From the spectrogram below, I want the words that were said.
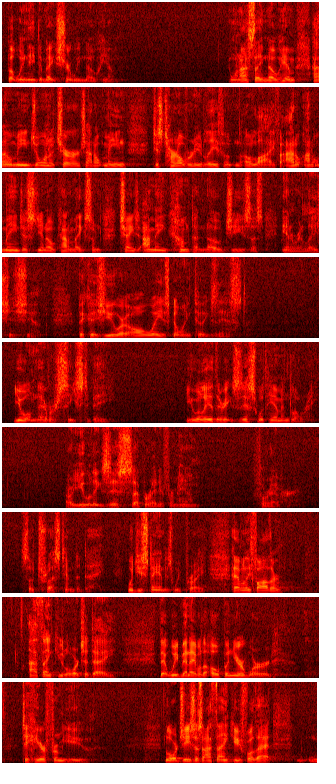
But we need to make sure we know him. And when I say know him, I don't mean join a church. I don't mean just turn over a new leaf on, on, life. I don't, I don't mean just, you know, kind of make some change. I mean come to know Jesus in a relationship because you are always going to exist. You will never cease to be. You will either exist with Him in glory or you will exist separated from Him forever. So trust Him today. Would you stand as we pray? Heavenly Father, I thank you, Lord, today that we've been able to open your word to hear from you. Lord Jesus, I thank you for that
